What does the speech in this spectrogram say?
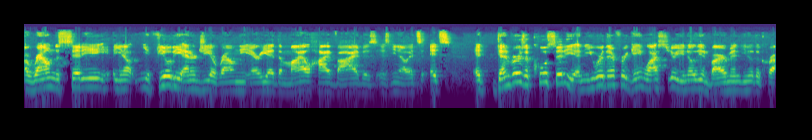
around the city, you know, you feel the energy around the area. The mile high vibe is is you know, it's it's it. Denver is a cool city, and you were there for a game last year. You know the environment, you know the crowd.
